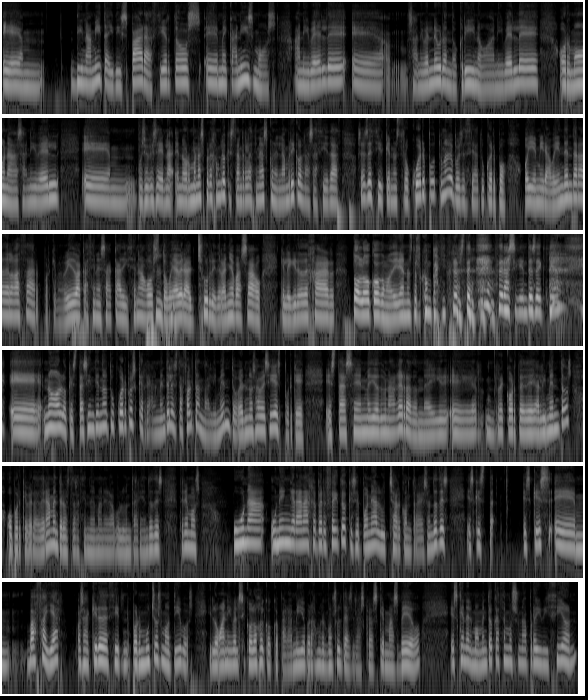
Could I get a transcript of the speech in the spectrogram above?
em, dinamita y dispara ciertos eh, mecanismos a nivel de eh, o sea, a nivel neuroendocrino, a nivel de hormonas, a nivel eh, pues yo qué sé, en, la- en hormonas, por ejemplo, que están relacionadas con el hambre y con la saciedad. O sea, es decir, que nuestro cuerpo, tú no le puedes decir a tu cuerpo, oye, mira, voy a intentar adelgazar porque me voy de vacaciones a Cádiz en agosto, voy a ver al churri del año pasado, que le quiero dejar todo loco, como dirían nuestros compañeros de, de la siguiente sección. No, lo que está sintiendo tu cuerpo es que realmente le está faltando alimento. Él no sabe si es porque estás en medio de una guerra donde hay eh, recorte de alimentos o porque verdaderamente lo estás haciendo de manera voluntaria. Entonces, tenemos una, un engranaje perfecto que se pone a luchar contra eso. Entonces, es que está, es que es, eh, va a fallar. O sea, quiero decir, por muchos motivos. Y luego a nivel psicológico, que para mí, yo, por ejemplo, en consultas de las cosas que más veo, es que en el momento que hacemos una prohibición,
